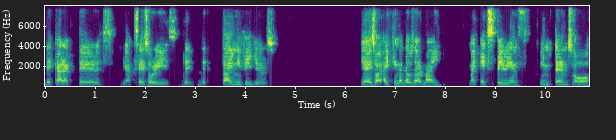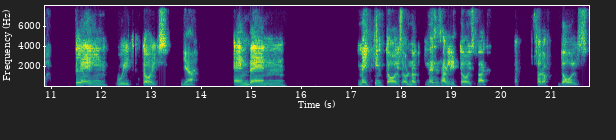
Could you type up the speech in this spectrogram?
the characters, the accessories, the, the tiny figures. Yeah, so I, think that those are my my experience in terms of playing with toys. Yeah. And then making toys or not necessarily toys, but like sort of dolls.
